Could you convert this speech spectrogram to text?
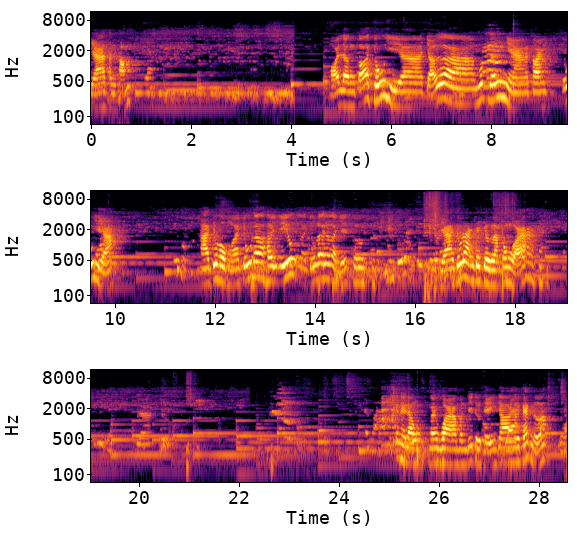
Dạ thành phẩm mỗi lần có chú gì à, chở à, mướp đến nhà toàn chú gì ạ à chú hùng à, chú đó hơi yếu à, chú đó rất là dễ thương dạ chú đó ăn chay trường làm công quả dạ. cái này là quà mình đi từ thiện cho Dạ. nơi khác nữa dạ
